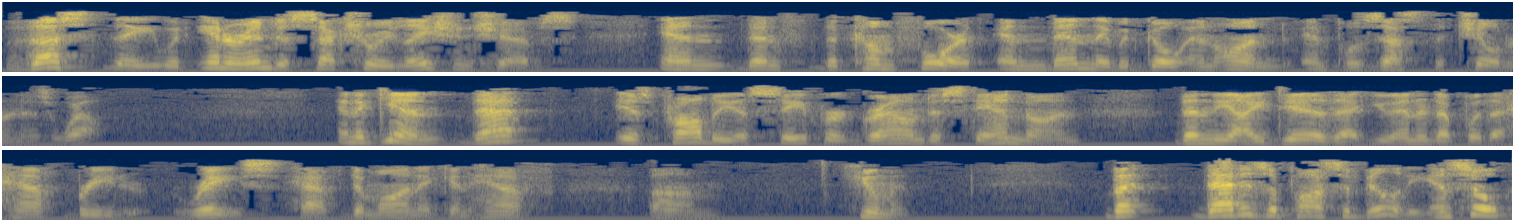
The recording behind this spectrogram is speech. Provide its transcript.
Thus, they would enter into sexual relationships and then come forth, and then they would go and on and possess the children as well. And again, that is probably a safer ground to stand on than the idea that you ended up with a half breed race, half demonic and half um, human. But that is a possibility. And so,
